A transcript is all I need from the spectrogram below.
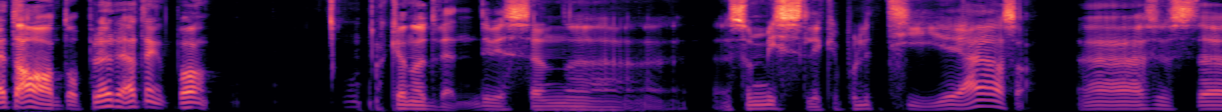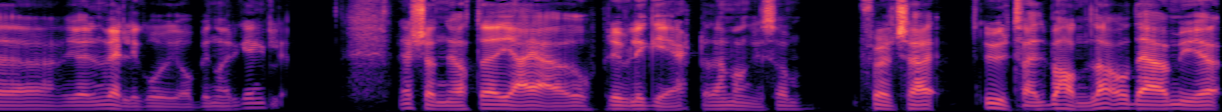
Et annet opprør jeg tenkte på Ikke nødvendigvis en eh, som misliker politiet, jeg, altså. Eh, Jeg syns det gjør en veldig god jobb i Norge, egentlig. Men jeg skjønner jo at eh, jeg er jo privilegert, og det er mange som føler seg urettferdig behandla, og det er jo mye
